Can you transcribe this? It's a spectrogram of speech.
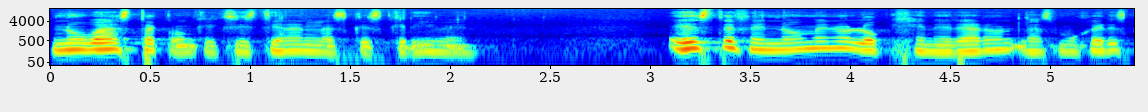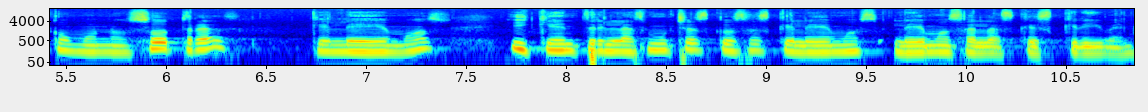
No basta con que existieran las que escriben. Este fenómeno lo generaron las mujeres como nosotras que leemos y que entre las muchas cosas que leemos, leemos a las que escriben.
